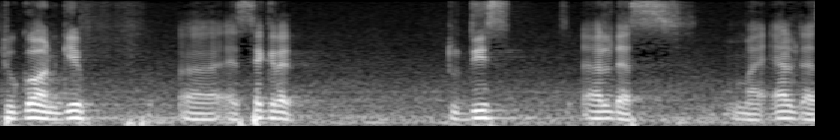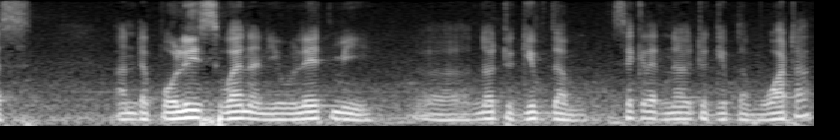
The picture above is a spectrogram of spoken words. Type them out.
to go and give uh, a cigarette to these elders, my elders. And the police went and humiliated me uh, not to give them cigarette, not to give them water.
